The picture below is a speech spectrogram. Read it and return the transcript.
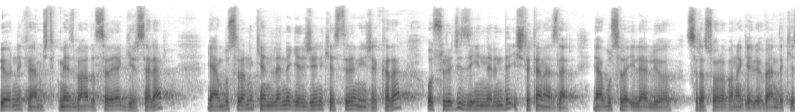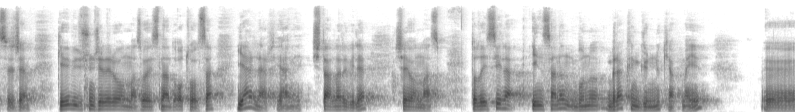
Bir örnek vermiştik. Mezbahada sıraya girseler yani bu sıranın kendilerine geleceğini kestiremeyecek kadar o süreci zihinlerinde işletemezler. Ya bu sıra ilerliyor, sıra sonra bana geliyor, ben de kesileceğim gibi bir düşünceleri olmaz. O esnada ot olsa yerler yani iştahları bile şey olmaz. Dolayısıyla insanın bunu bırakın günlük yapmayı, e,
